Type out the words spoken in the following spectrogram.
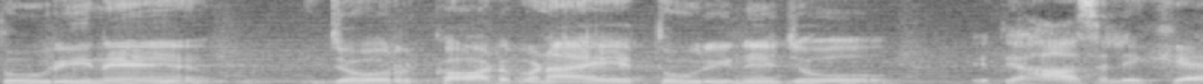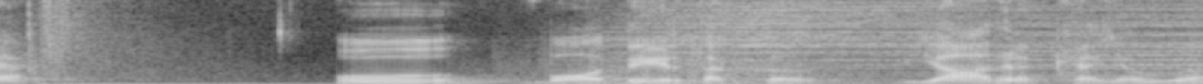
ਧੂਰੀ ਨੇ ਜੋ ਰਿਕਾਰਡ ਬਣਾਏ ਧੂਰੀ ਨੇ ਜੋ ਇਤਿਹਾਸ ਲਿਖਿਆ ਉਹ ਬਹੁਤ ਦੇਰ ਤੱਕ ਯਾਦ ਰੱਖਿਆ ਜਾਊਗਾ।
